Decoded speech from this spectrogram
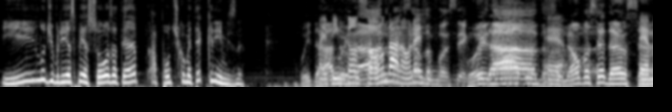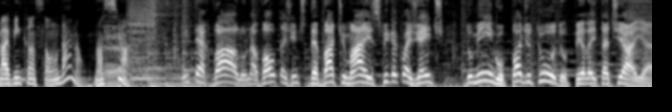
e ludibria as pessoas até a ponto de cometer crimes, né? Cuidado. Mas vim canção não dá não, né, gente? Fonseca, Cuidado, Cuidado. É. senão você dança. É, mas vir canção não dá não. Nossa senhora. Intervalo, na volta a gente debate mais. Fica com a gente. Domingo, pode tudo, pela Itatiaia.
